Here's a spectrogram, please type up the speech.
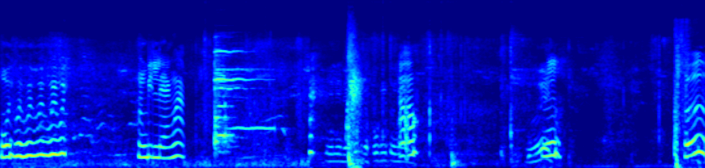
โอ้ยโอ้ยโอ้ยโอ้ยโอ้ยโอ้ยมันบินแรงมาก นี่นี่นี่กับพวกนี้ตัวใหญ่เอาเอาเฮ้ยนี่เออ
